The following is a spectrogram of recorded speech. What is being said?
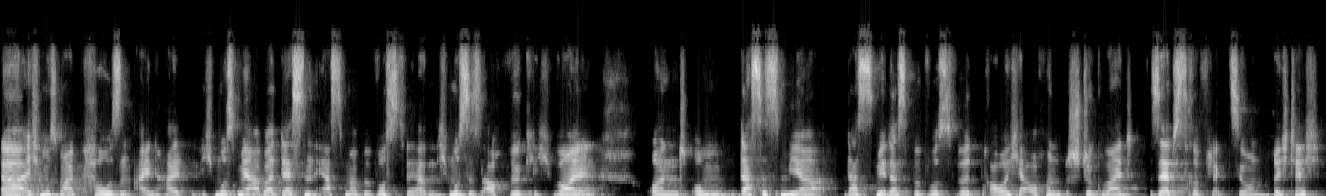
äh, ich muss mal Pausen einhalten. Ich muss mir aber dessen erstmal bewusst werden. Ich muss es auch wirklich wollen. Und um dass es mir, dass mir das bewusst wird, brauche ich ja auch ein Stück weit Selbstreflexion, richtig?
